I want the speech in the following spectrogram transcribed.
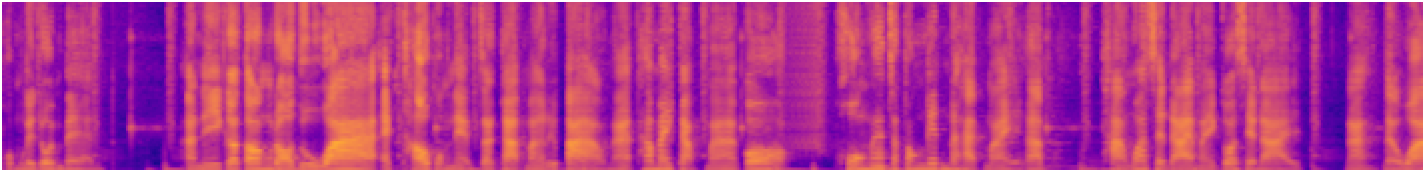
ผมเลยโดนแบน อันนี้ก็ต้องรอดูว่า Account ผมเนี่ยจะกลับมาหรือเปล่านะ ถ้าไม่กลับมาก็ คงน่าจะต้องเล่นรหัสใหม่ครับ ถามว่าเสียดายไหมก็เสียดายนะ แต่ว่า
